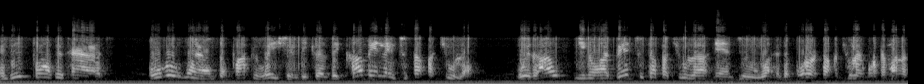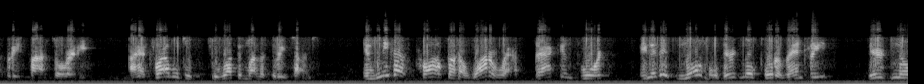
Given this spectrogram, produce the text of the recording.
And this process has overwhelmed the population because they come in into Tapachula without, you know, I've been to Tapachula and to the border of Tapachula and Guatemala three times already. I had traveled to, to Guatemala three times. And we have crossed on a water raft back and forth, and it is normal. There's no port of entry. There's no,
